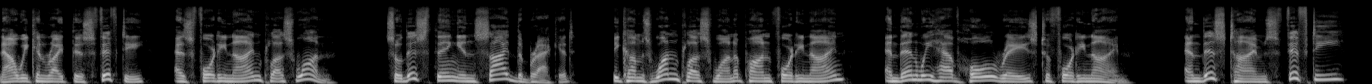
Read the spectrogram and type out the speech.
Now we can write this 50 as 49 plus 1. So this thing inside the bracket becomes 1 plus 1 upon 49, and then we have whole raised to 49. And this times 50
